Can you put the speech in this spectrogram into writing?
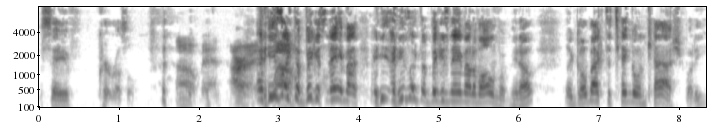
save Kurt Russell, oh man, all right. and he's Well, like the biggest name. Out, and he- and he's like the biggest name out of all of them. You know, like go back to Tango and Cash, buddy.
